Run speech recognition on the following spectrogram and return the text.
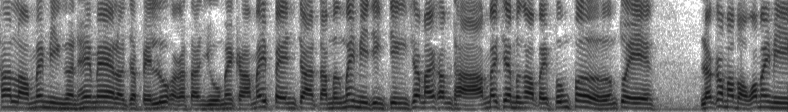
ถ้าเราไม่มีเงินให้แม่เราจะเป็นลูกอกตันยูไหมครับไม่เป็นจ้ะแต่มึงไม่มีจริง ๆ ใช่ไหมคำถาม ไม่ใช่มึงเอาไปฟุ้งเฟ้อเหิมตัวเอง แล้วก็มาบอกว่าไม่มี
